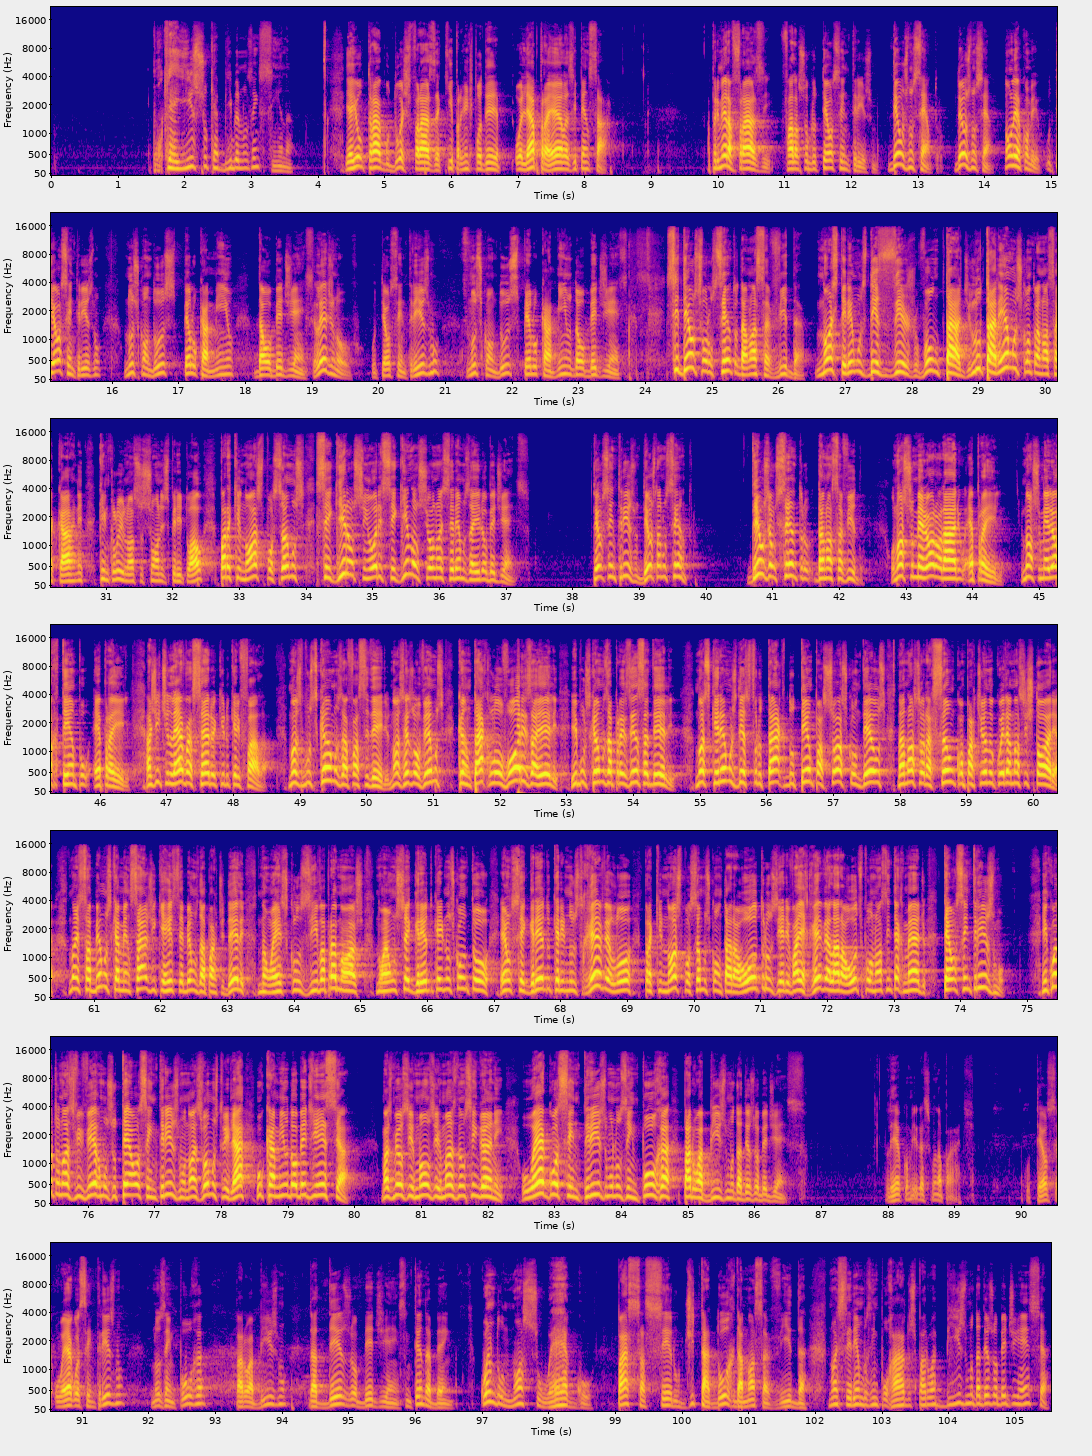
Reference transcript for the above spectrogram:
Porque é isso que a Bíblia nos ensina. E aí eu trago duas frases aqui para a gente poder olhar para elas e pensar. A primeira frase fala sobre o teocentrismo. Deus no centro. Deus no centro. Então leia comigo. O teocentrismo nos conduz pelo caminho da obediência. Leia de novo. O teocentrismo nos conduz pelo caminho da obediência. Se Deus for o centro da nossa vida, nós teremos desejo, vontade, lutaremos contra a nossa carne, que inclui o nosso sono espiritual, para que nós possamos seguir ao Senhor e seguindo ao Senhor nós seremos a Ele obedientes. Teocentrismo, Deus está no centro. Deus é o centro da nossa vida. O nosso melhor horário é para Ele. O nosso melhor tempo é para Ele. A gente leva a sério aquilo que Ele fala nós buscamos a face dele, nós resolvemos cantar louvores a ele e buscamos a presença dele. Nós queremos desfrutar do tempo a sós com Deus, na nossa oração, compartilhando com Ele a nossa história. Nós sabemos que a mensagem que recebemos da parte dele não é exclusiva para nós, não é um segredo que Ele nos contou, é um segredo que Ele nos revelou para que nós possamos contar a outros e Ele vai revelar a outros por nosso intermédio. Teocentrismo. Enquanto nós vivermos o teocentrismo, nós vamos trilhar o caminho da obediência. Mas, meus irmãos e irmãs, não se enganem, o egocentrismo nos empurra para o abismo da desobediência. Leia comigo a segunda parte. O, o egocentrismo nos empurra para o abismo da desobediência. Entenda bem, quando o nosso ego passa a ser o ditador da nossa vida, nós seremos empurrados para o abismo da desobediência.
